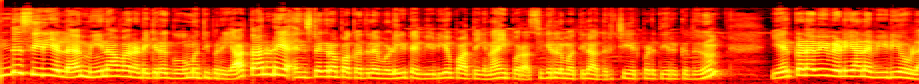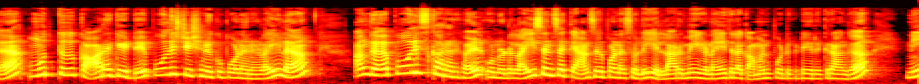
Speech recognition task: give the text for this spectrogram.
இந்த சீரியலில் மீனாவாக நடிக்கிற கோமதி பிரியா தன்னுடைய இன்ஸ்டாகிராம் பக்கத்தில் வெளியிட்ட வீடியோ பார்த்தீங்கன்னா இப்போ ரசிகர்கள் மத்தியில் அதிர்ச்சி ஏற்படுத்தி இருக்குது. ஏற்கனவே வெளியான வீடியோவில் முத்து காரை கேட்டு போலீஸ் ஸ்டேஷனுக்கு போன நிலையில் அங்கே போலீஸ்காரர்கள் உன்னோட லைசன்ஸை கேன்சல் பண்ண சொல்லி எல்லாருமே இணையத்தில் கமெண்ட் போட்டுக்கிட்டே இருக்கிறாங்க. நீ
